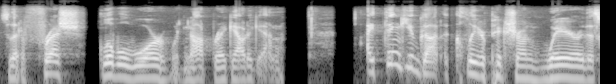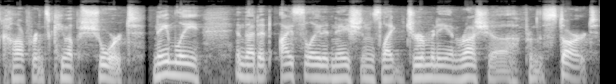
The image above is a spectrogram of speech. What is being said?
so that a fresh global war would not break out again. I think you've got a clear picture on where this conference came up short, namely in that it isolated nations like Germany and Russia from the start,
